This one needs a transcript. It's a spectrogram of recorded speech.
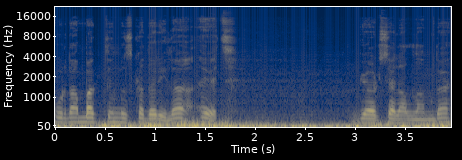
Buradan baktığımız kadarıyla evet görsel anlamda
